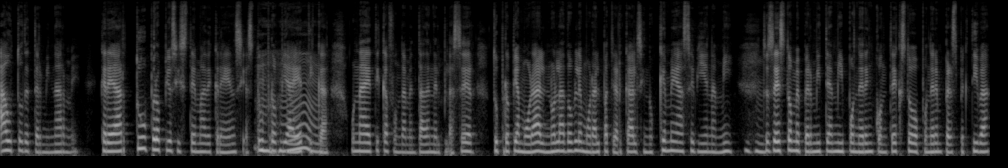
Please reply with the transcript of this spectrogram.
Autodeterminarme crear tu propio sistema de creencias, tu propia ética, una ética fundamentada en el placer, tu propia moral, no la doble moral patriarcal, sino qué me hace bien a mí. Entonces esto me permite a mí poner en contexto o poner en perspectiva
